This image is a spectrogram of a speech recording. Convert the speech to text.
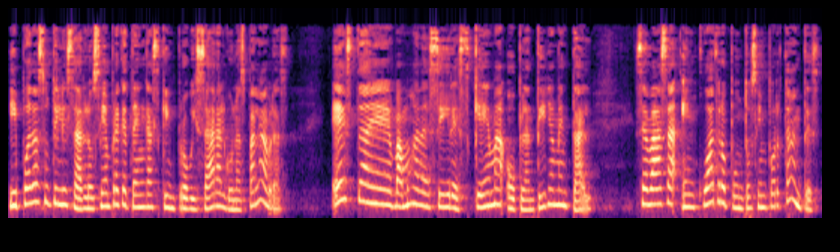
y puedas utilizarlo siempre que tengas que improvisar algunas palabras. Este, vamos a decir, esquema o plantilla mental se basa en cuatro puntos importantes.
